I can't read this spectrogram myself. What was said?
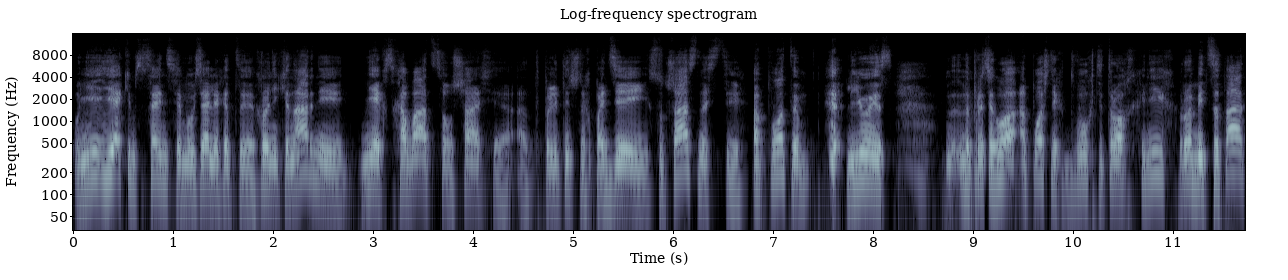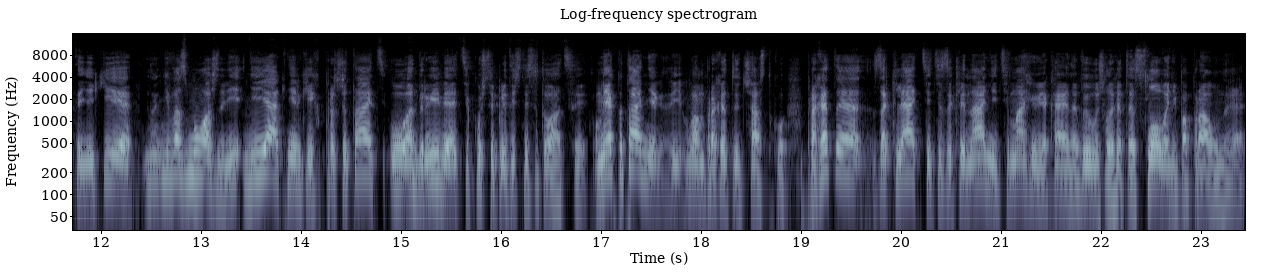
у ніякім сэнсе мы взяли гэты хронікі нарні неяк схавацца ў шафе ад палітычных падзей сучаснасці а потым льюіс на працягу апошніх двух ці трох кніг робіць цытаты якія ну, невозможно ніяк нельга іх прачытаць у адрыве цікушай палітычнай сітуацыі у меня пытанне вам про гэтую частку про гэтае закляцце ці заклінанне ці магію якая яна вывучыла гэтае слово непапраўнае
